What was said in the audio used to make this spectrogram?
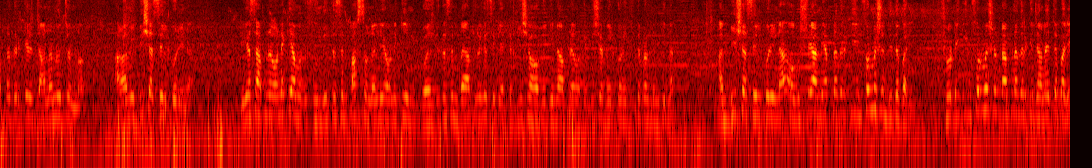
আপনাদেরকে জানানোর জন্য, আর আমি বিশা সেল করি না। ঠিক আছে? আপনারা অনেকেই আমাকে ফোন দিতেছেন পার্সোনালি অনেকেই ভয়েস দিতেছেন, ভাই, আপনার কাছে কি একটা বিষয় হবে কিনা? আপনি আমাকে বিষয় বের করে দিতে পারবেন কিনা? আমি বিষয় সেল করি না, অবশ্যই আমি আপনাদেরকে ইনফরমেশন দিতে পারি। সঠিক ইনফরমেশনটা আপনাদেরকে জানাইতে পারি,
